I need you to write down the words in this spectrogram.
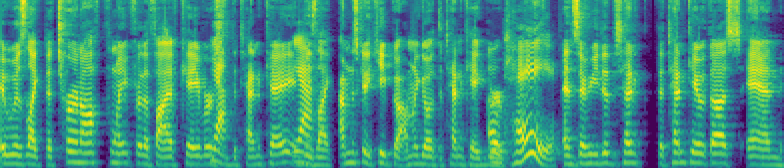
it was like the turn off point for the 5K versus yeah. the 10K. And yeah. he's like, I'm just gonna keep going. I'm gonna go with the 10K group. Okay. And so he did the 10 the 10K with us, and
